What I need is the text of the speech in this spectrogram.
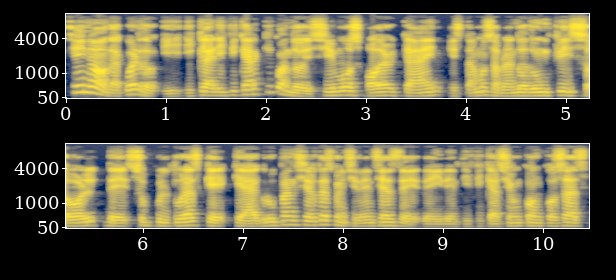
Sí, no, de acuerdo. Y, y, clarificar que cuando decimos other kind, estamos hablando de un crisol de subculturas que, que agrupan ciertas coincidencias de, de, identificación con cosas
